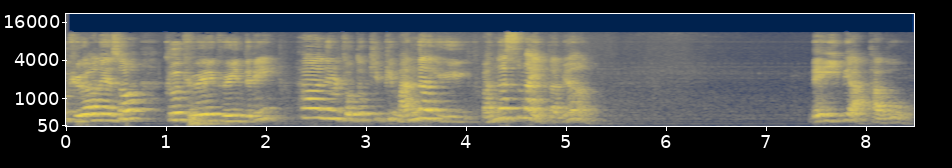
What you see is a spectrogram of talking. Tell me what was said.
그 교회 안에서 그 교회의 교인들이 하나님을 더욱더 깊이 만나기 위- 만날 수만 있다면 내 입이 아파도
